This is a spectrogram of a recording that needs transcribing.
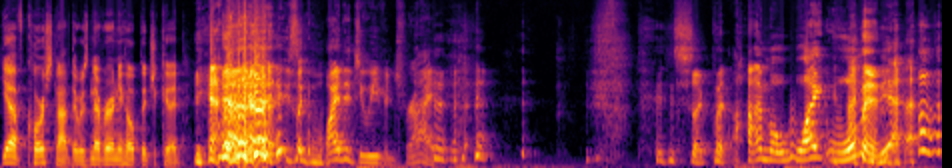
Yeah, of course not. There was never any hope that you could. He's like, why did you even try? She's like, "But I'm a white woman. Yeah.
